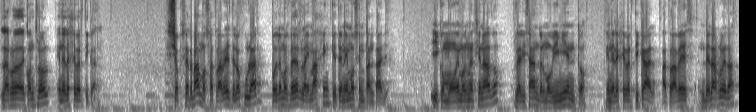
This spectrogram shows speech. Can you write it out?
la rueda de control en el eje vertical. Si observamos a través del ocular podremos ver la imagen que tenemos en pantalla y como hemos mencionado, realizando el movimiento en el eje vertical a través de la rueda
